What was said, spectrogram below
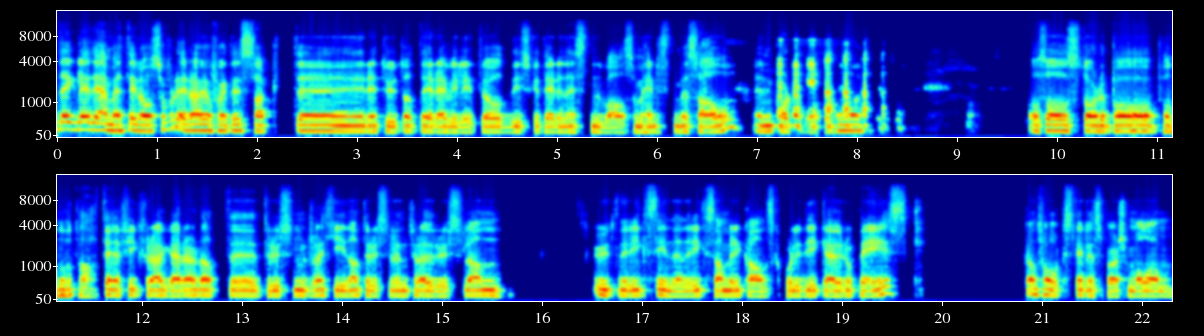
det gleder jeg meg til også, for dere har jo faktisk sagt uh, rett ut at dere er villige til å diskutere nesten hva som helst med salen. En kort og, og så står det på, på, notatet jeg fikk fra Gerhard at uh, trusselen fra Kina, trusselen fra Russland, utenriks, innenriks, amerikansk politikk, europeisk, kan folk stille spørsmål om.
